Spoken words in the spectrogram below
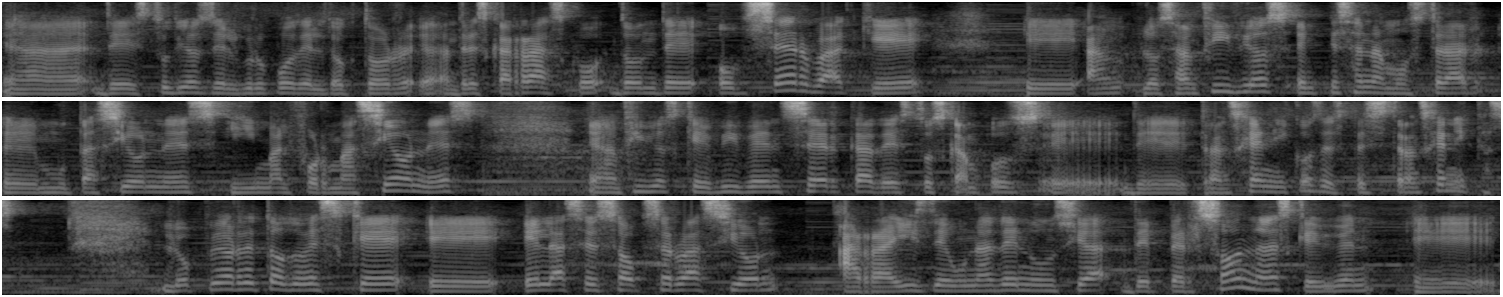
eh, de estudios del grupo del doctor Andrés Carrasco, donde observa que eh, los anfibios empiezan a mostrar eh, mutaciones y malformaciones, anfibios que viven cerca de estos campos de transgénicos, de especies transgénicas. Lo peor de todo es que él hace esa observación a raíz de una denuncia de personas que viven, eh,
